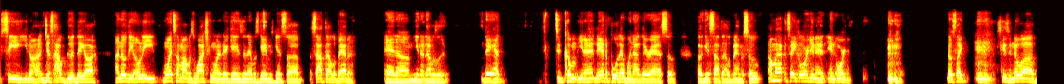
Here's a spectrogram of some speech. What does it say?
see, you know, just how good they are. I know the only one time I was watching one of their games, and that was games against uh, South Alabama, and um, you know that was a they had to come, you know, they had to pull that one out of their ass. So against South Alabama, so I'm gonna have to take Oregon in, in Oregon. no, it's like, excuse me, no, uh,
